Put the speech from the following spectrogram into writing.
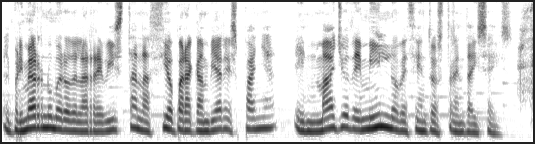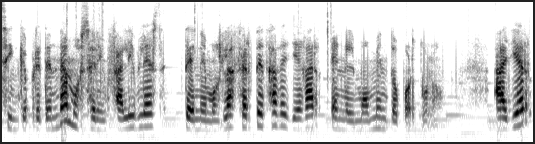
El primer número de la revista nació para cambiar España en mayo de 1936. Sin que pretendamos ser infalibles, tenemos la certeza de llegar en el momento oportuno. Ayer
